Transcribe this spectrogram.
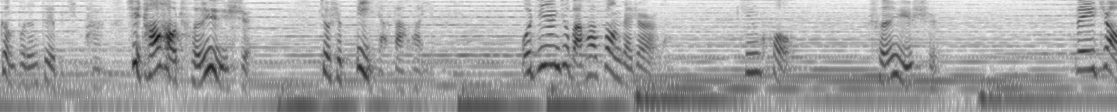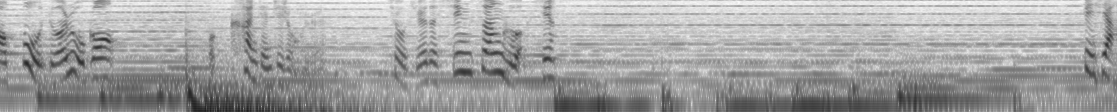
更不能对不起他，去讨好淳于氏，就是陛下发话也不行。我今天就把话放在这儿了，今后淳于氏非诏不得入宫。我看见这种人就觉得心酸恶心。陛下。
